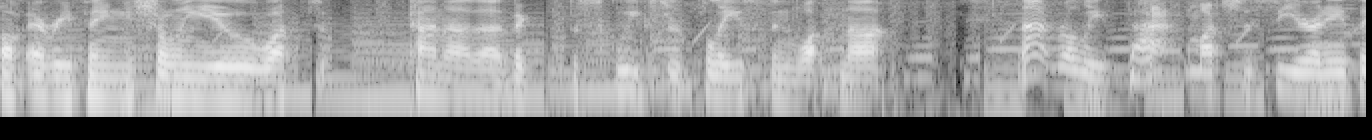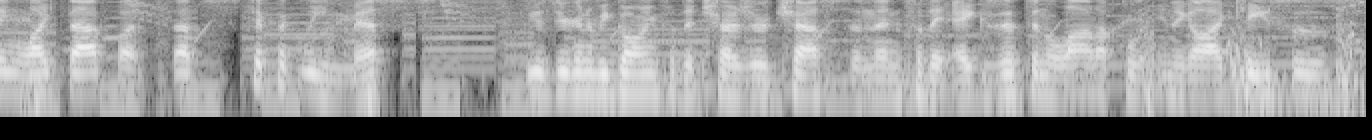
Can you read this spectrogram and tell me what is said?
of everything, showing you what kind of the, the, the squeaks are placed and whatnot. Not really that much to see or anything like that, but that's typically missed because you're going to be going for the treasure chest and then for the exit in a lot of in a lot of cases.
